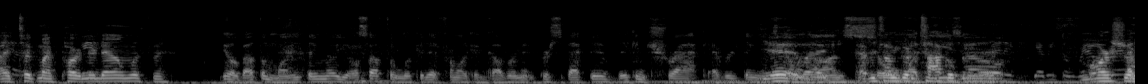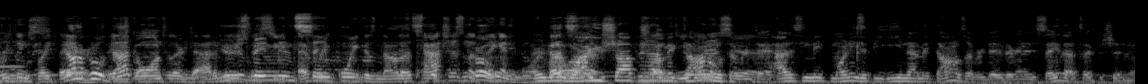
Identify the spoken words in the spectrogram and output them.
I took my partner down with me. Yo, about the money thing though, you also have to look at it from like a government perspective. They can track everything that's Yeah, going like on every so time you go to Taco easier. Bell, Marshall, Everything's right there. Nah, bro, they that- just go onto their database. You just made see an insane everything. point because now If cash the, isn't a thing anymore. That's why are you shopping at McDonald's dealers, every yeah. How does he make money to be eating at McDonald's every day? They're gonna say that type of shit now.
